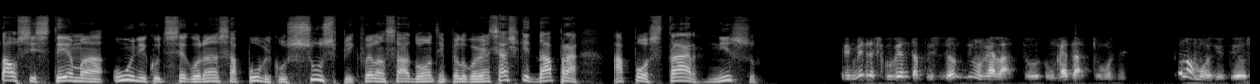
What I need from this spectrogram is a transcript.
tal Sistema Único de Segurança Pública, o SUSP, que foi lançado ontem pelo governo? Você acha que dá para apostar nisso? Primeiro, esse governo está precisando de um relator, um redator, né? Pelo amor de Deus,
